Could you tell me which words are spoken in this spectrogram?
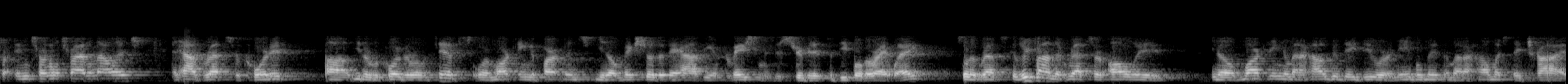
tri- internal tribal knowledge and have reps record it. Uh, either record their own tips or marketing departments, you know, make sure that they have the information and distribute it to people the right way so that reps, because we found that reps are always you know, marketing, no matter how good they do, or enablement, no matter how much they try,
